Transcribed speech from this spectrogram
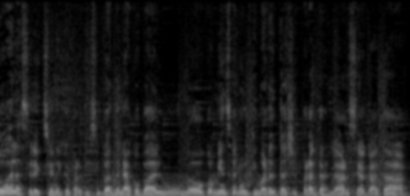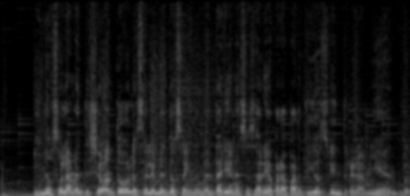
Todas las selecciones que participan de la Copa del Mundo comienzan a ultimar detalles para trasladarse a Qatar. Y no solamente llevan todos los elementos e indumentaria necesaria para partidos y entrenamientos.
